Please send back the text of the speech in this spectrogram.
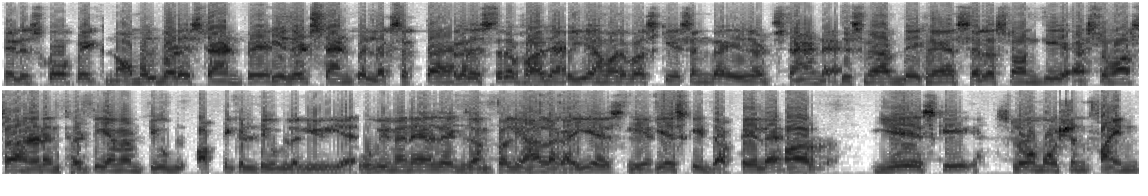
टेलीस्कोप एक नॉर्मल बड़े स्टैंड पे एजेड स्टैंड पे लग सकता है। अगर इस तरफ़ आ जाए तो ये हमारे पास केसन का एजेड स्टैंड है, जिसमें आप देख रहे हैं सेलेस्ट्रॉन की AstroMaster 130 M mm tube optical tube लगी हुई है। वो भी मैंने एज एग्ज़ाम्पल यहाँ लगाई है, इसलिए ये इसकी डबटेल है और ये इसकी स्लो मोशन फाइन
